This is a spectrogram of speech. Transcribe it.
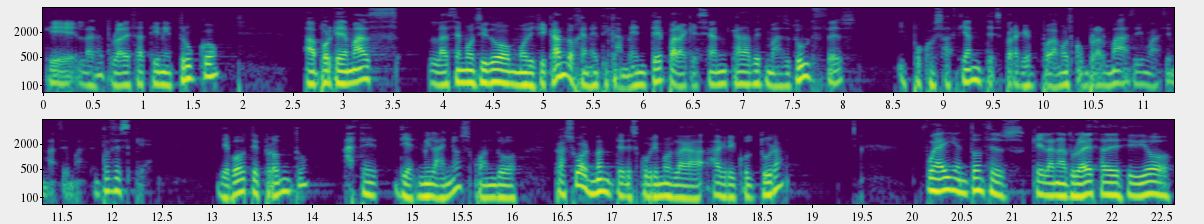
que la naturaleza tiene truco, ah, porque además las hemos ido modificando genéticamente para que sean cada vez más dulces y poco saciantes, para que podamos comprar más y más y más y más. Entonces, ¿qué? De bote pronto, hace 10.000 años, cuando casualmente descubrimos la agricultura, fue ahí entonces que la naturaleza decidió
